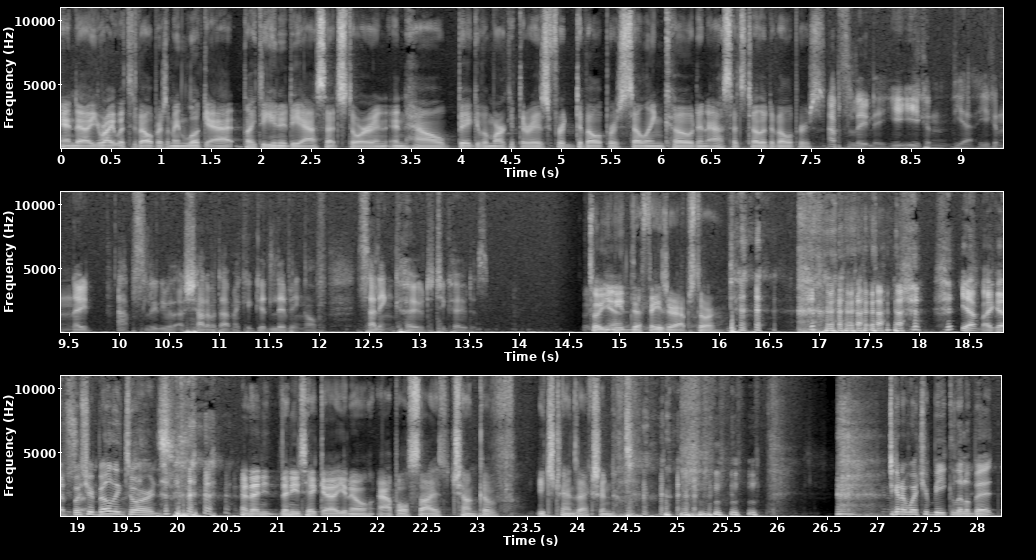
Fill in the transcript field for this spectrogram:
and uh, you're right with the developers I mean look at like the Unity asset store and, and how big of a market there is for developers selling code and assets to other developers absolutely you, you can yeah you can know absolutely, without a shadow of a doubt, make a good living off selling code to coders. So you yeah. need the Phaser App Store. yep, I guess. What so. you're building towards. and then then you take a you know apple-sized chunk of each transaction. you gotta wet your beak a little bit.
